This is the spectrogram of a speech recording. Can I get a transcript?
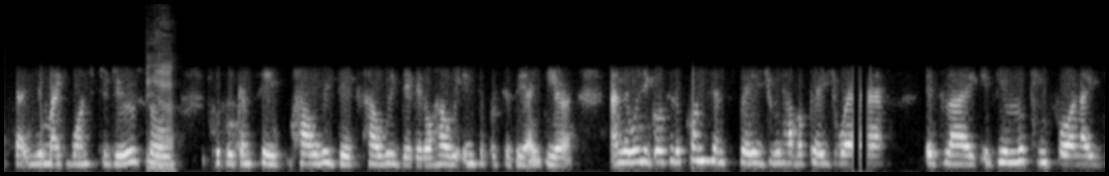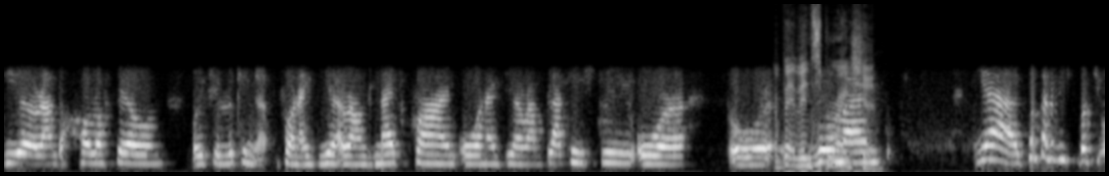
Ah. that you might want to do. So Yeah. people can see how we did how we did it or how we interpreted the idea. And then when you go to the contents page, we have a page where it's like if you're looking for an idea around the horror film, or if you're looking for an idea around knife crime, or an idea around Black history, or or A bit of inspiration. romance. Yeah, some kind of, but you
